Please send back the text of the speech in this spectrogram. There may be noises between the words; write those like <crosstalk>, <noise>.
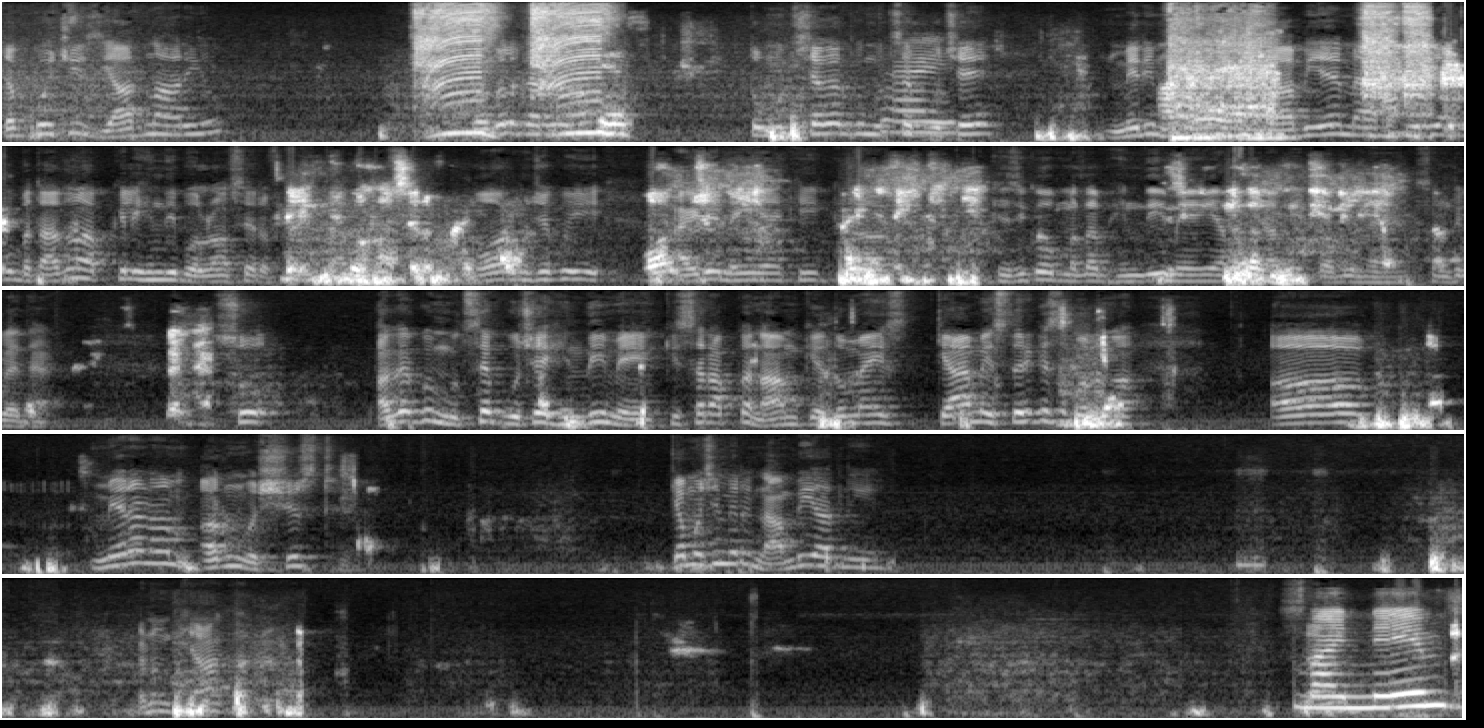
जब कोई चीज़ याद ना आ रही हो स्ट्रगल कर रहे हो Yes. तो मुझसे अगर कोई मुझसे Right. पूछे मेरी पंजाबी है मैं आपके लिए आपको बता दूँ आपके लिए हिंदी बोल रहा हूँ सिर्फ़। और मुझे कोई आइडिया नहीं है कि किसी को मतलब हिंदी में या पंजाबी प्रॉब्लम है। समथिंग लाइक दैट सो अगर कोई मुझसे पूछे हिंदी में कि सर आपका नाम क्या है? तो मैं इस क्या मैं इस तरीके से बोलूँगा? "अ, मेरा नाम अरुण वशिष्ठ है। क्या मुझे मेरा नाम भी याद नहीं है? मैडम क्या कर रहे हो? My name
